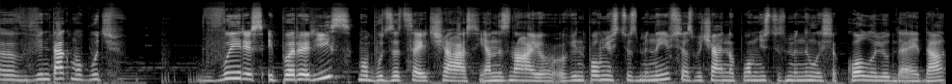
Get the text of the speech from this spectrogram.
е, він так, мабуть. Виріс і переріс, мабуть, за цей час. Я не знаю. Він повністю змінився. Звичайно, повністю змінилося коло людей. Да?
